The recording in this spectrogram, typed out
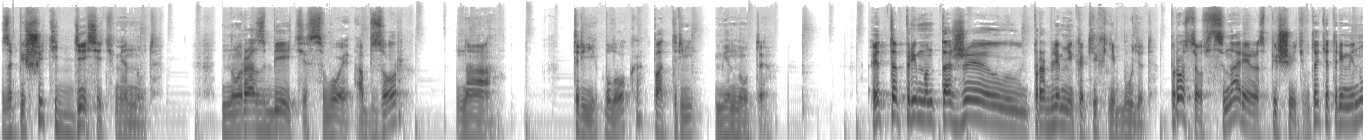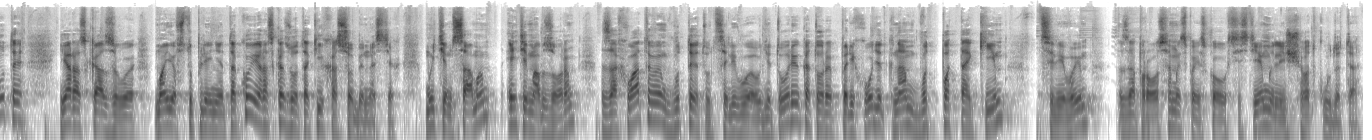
Запишите 10 минут, но разбейте свой обзор на три блока по 3 минуты. Это при монтаже э, проблем никаких не будет. Просто в сценарий распишите. Вот эти три минуты я рассказываю, мое вступление такое, я рассказываю о таких особенностях. Мы тем самым, этим обзором, захватываем вот эту целевую аудиторию, которая приходит к нам вот по таким целевым запросам из поисковых систем или еще откуда-то.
